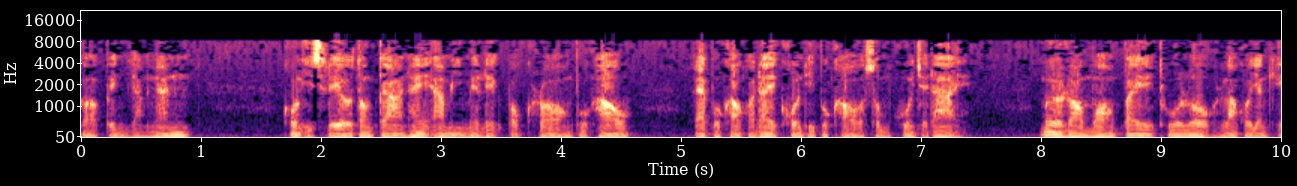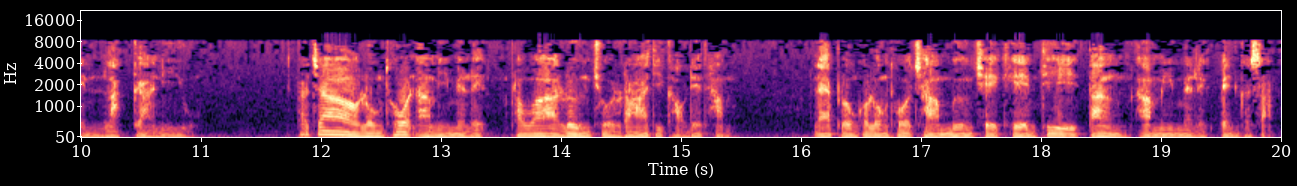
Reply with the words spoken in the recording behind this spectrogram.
ก็เป็นอย่างนั้น คนอิสราเอลต้องการให้อามีเมเลกปกครองพวกเขา และพวกเขาก็ได้คนที่พวกเขาสมควรจะได้ เมื่อเรามองไปทั่วโลกเราก็ยังเห็นหลักการนี้อยู่ พระเจ้าลงโทษอามีเมเลกเพราะว่าเรื่องชั่วร้ายที่เขาได้ทำและพระองค์ก็ลงโทษชาวเมืองเชเคมที่ตั้งอามีเมเลกเป็นกษัตริย์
